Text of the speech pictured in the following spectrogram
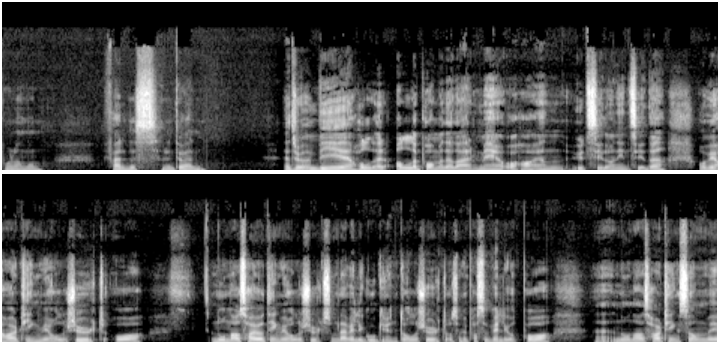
på hvordan man ferdes rundt i verden. Jeg tror Vi holder alle på med det der med å ha en utside og en innside. Og vi har ting vi holder skjult. Og noen av oss har jo ting vi holder skjult som det er veldig god grunn til å holde skjult, og som vi passer veldig godt på. Eh, Noen av oss har ting som vi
